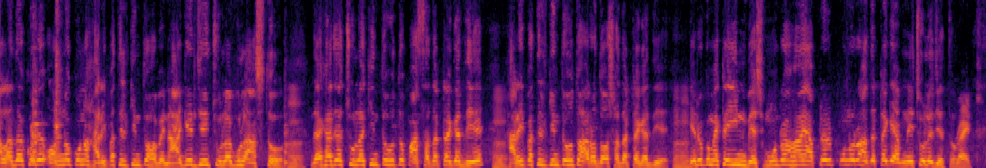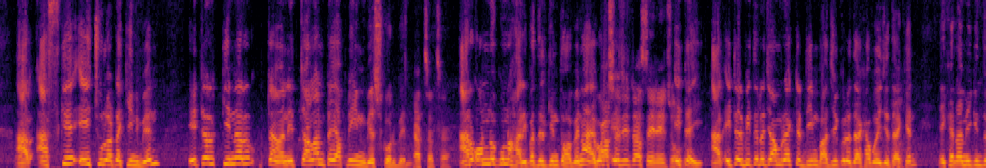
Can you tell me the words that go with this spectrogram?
আলাদা করে অন্য কোনো হাড়ি পাতিল কিনতে হবে না। আগের যে চুলাগুলো আসতো দেখা যায় চুলা কিনতে হতো পাঁচ হাজার টাকা দিয়ে। হাড়ি পাতিল কিনতে হতো আরও দশ হাজার টাকা দিয়ে। এরকম একটা ইনভেস্ট মনে হয় আপনার পনেরো হাজার টাকা এমনি চলে যেত। আর আজকে এই চুলাটা কিনবেন এটার কেনার মানে চালানটাই আপনি ইনভেস্ট করবেন। আচ্ছা আচ্ছা। আর অন্য কোনো হাড়ি পাতিল কিন্তু হবে না এবং যেটা আছে এটাই আর এটার ভিতরে যে আমরা একটা ডিম ভাজি করে দেখাবো এই যে দেখেন এখানে আমি কিন্তু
